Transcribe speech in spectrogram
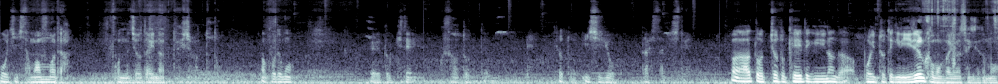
放置したまんまだ、こんな状態になってしまったと。まあ、これも、えっ、と、きれいに草を取って、ちょっと石を出したりして。まあ、あとちょっと経営的になんかポイント的に入れるかも分かりませんけども。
